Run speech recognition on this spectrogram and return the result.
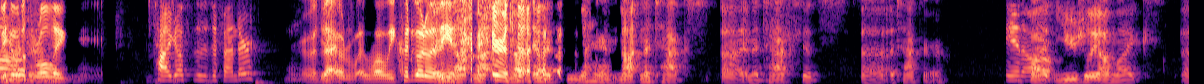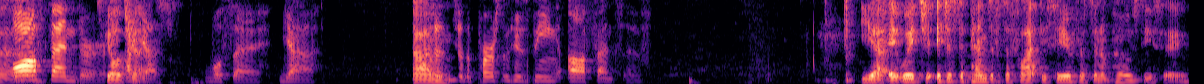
We go with rolling. Ty goes to the defender. Was Yeah. that well? We could go to Or the not, not, not, in a, no, hang not in attacks. Uh, in attacks, it's uh, attacker. In But um, usually on like uh, offender. skill I guess we'll say yeah. um, to, to the person who's being offensive. yeah, it which it just depends if it's a flat DC or if it's an opposed DC.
